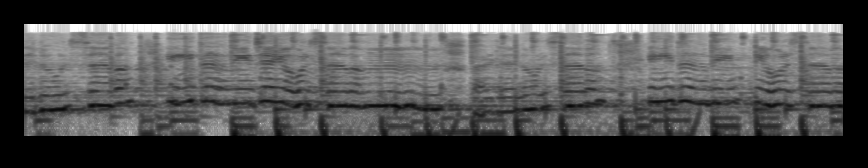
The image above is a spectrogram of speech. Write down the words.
പഠനോത്സവം ഇത് വിജയോത്സവം. പഠനോത്സവം ഇത് വിദ്യോത്സവം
